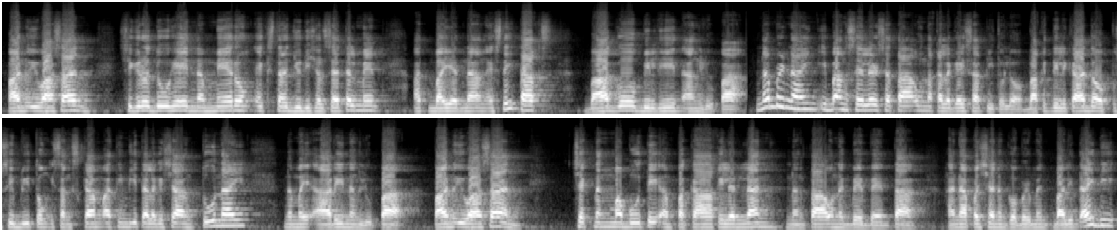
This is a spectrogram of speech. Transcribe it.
Paano iwasan? Siguraduhin na merong extrajudicial settlement at bayad na ang estate tax bago bilhin ang lupa. Number 9, iba ang seller sa taong nakalagay sa titulo. Bakit delikado? Posible itong isang scam at hindi talaga siya ang tunay na may-ari ng lupa. Paano iwasan? Check ng mabuti ang pagkakakilanlan ng taong nagbebenta. Hanapan siya ng government valid ID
